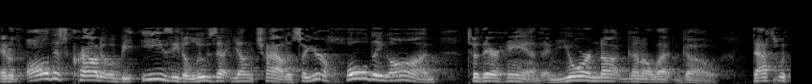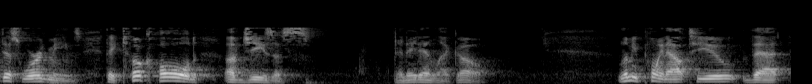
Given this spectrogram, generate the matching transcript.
and with all this crowd, it would be easy to lose that young child. And so you're holding on to their hand and you're not going to let go. That's what this word means. They took hold of Jesus and they didn't let go. Let me point out to you that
